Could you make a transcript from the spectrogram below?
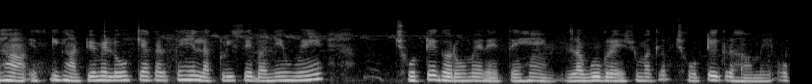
हाँ इसकी घाटियों में लोग क्या करते हैं? लकड़ी से बने हुए छोटे घरों में रहते हैं। लघु ग्रहशु मतलब छोटे ग्रह में, और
